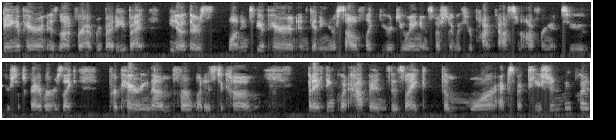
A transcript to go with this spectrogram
being a parent is not for everybody, but, you know, there's wanting to be a parent and getting yourself like you're doing, especially with your podcast and offering it to your subscribers, like preparing them for what is to come. But I think what happens is like the more expectation we put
